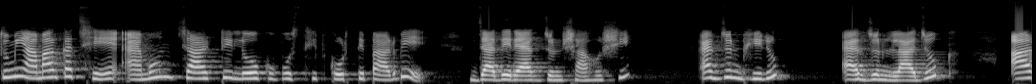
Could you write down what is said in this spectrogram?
তুমি আমার কাছে এমন চারটি লোক উপস্থিত করতে পারবে যাদের একজন সাহসী, একজন ভীরু, একজন লাজুক আর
